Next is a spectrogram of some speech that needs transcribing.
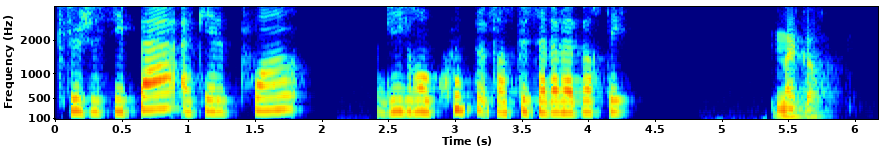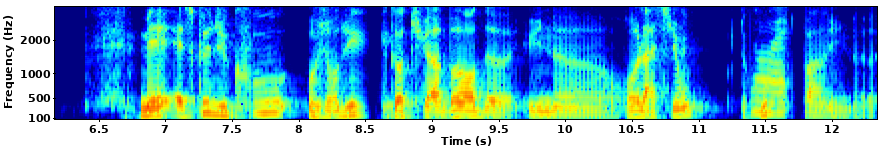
que je sais pas à quel point vivre en couple, enfin, ce que ça va m'apporter. D'accord. Mais est-ce que du coup, aujourd'hui, quand tu abordes une euh, relation de couple, une,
